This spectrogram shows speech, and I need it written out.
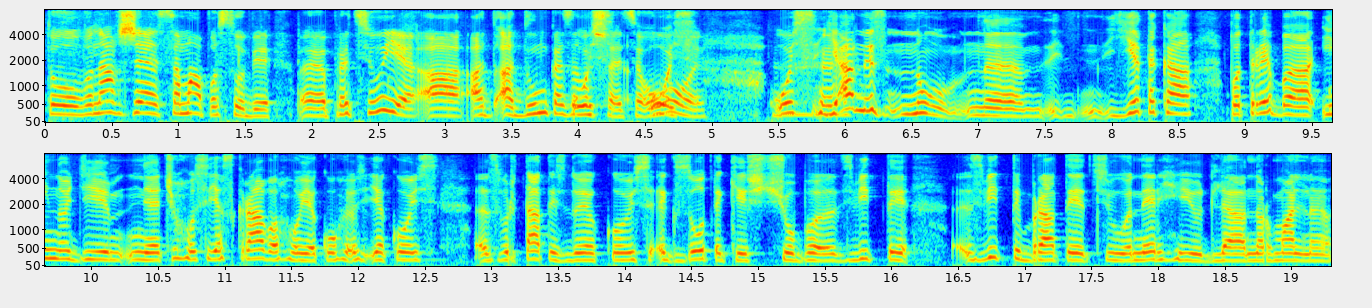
то вона вже сама по собі працює, а, а, а думка залишається. ось. Ой, Ось я не ну, є така потреба іноді чогось яскравого, якого, якоїсь е, звертатись до якоїсь екзотики, щоб звідти, звідти брати цю енергію для нормального,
